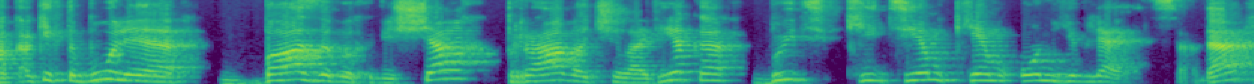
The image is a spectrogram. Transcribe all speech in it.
о каких-то более базовых вещах права человека быть тем, кем он является. Да?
